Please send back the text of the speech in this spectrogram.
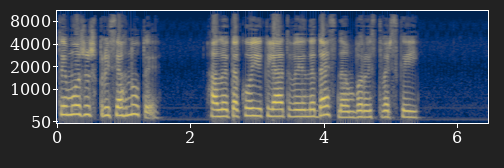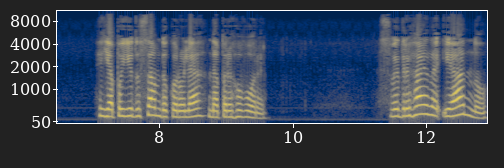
Ти можеш присягнути, але такої клятви не дасть нам Борис Тверський. Я поїду сам до короля на переговори. Свидригайла і Анну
